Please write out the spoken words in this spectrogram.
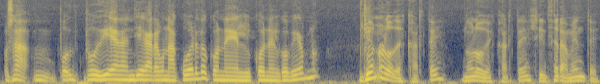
o sea, pudieran llegar a un acuerdo con el, con el gobierno. Yo no lo descarté, no lo descarté, sinceramente.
